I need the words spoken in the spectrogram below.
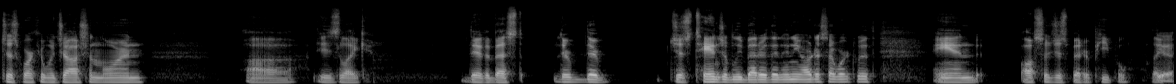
just working with Josh and Lauren, uh, is like they're the best. They're they're just tangibly better than any artist I worked with, and also just better people. Like yeah.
